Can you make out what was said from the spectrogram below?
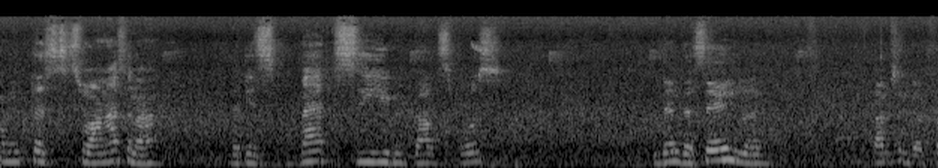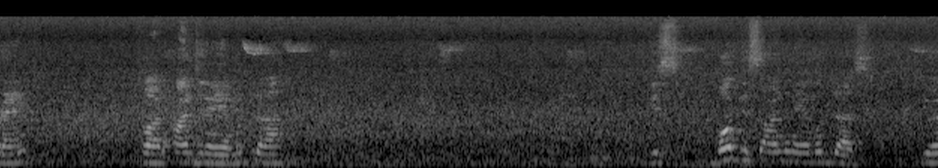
Mukta Swanasana, that is back seeing dog's pose. Then the same leg comes in the front for Anjaneya Mudra. This, both these Anjaneya Mudras, your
